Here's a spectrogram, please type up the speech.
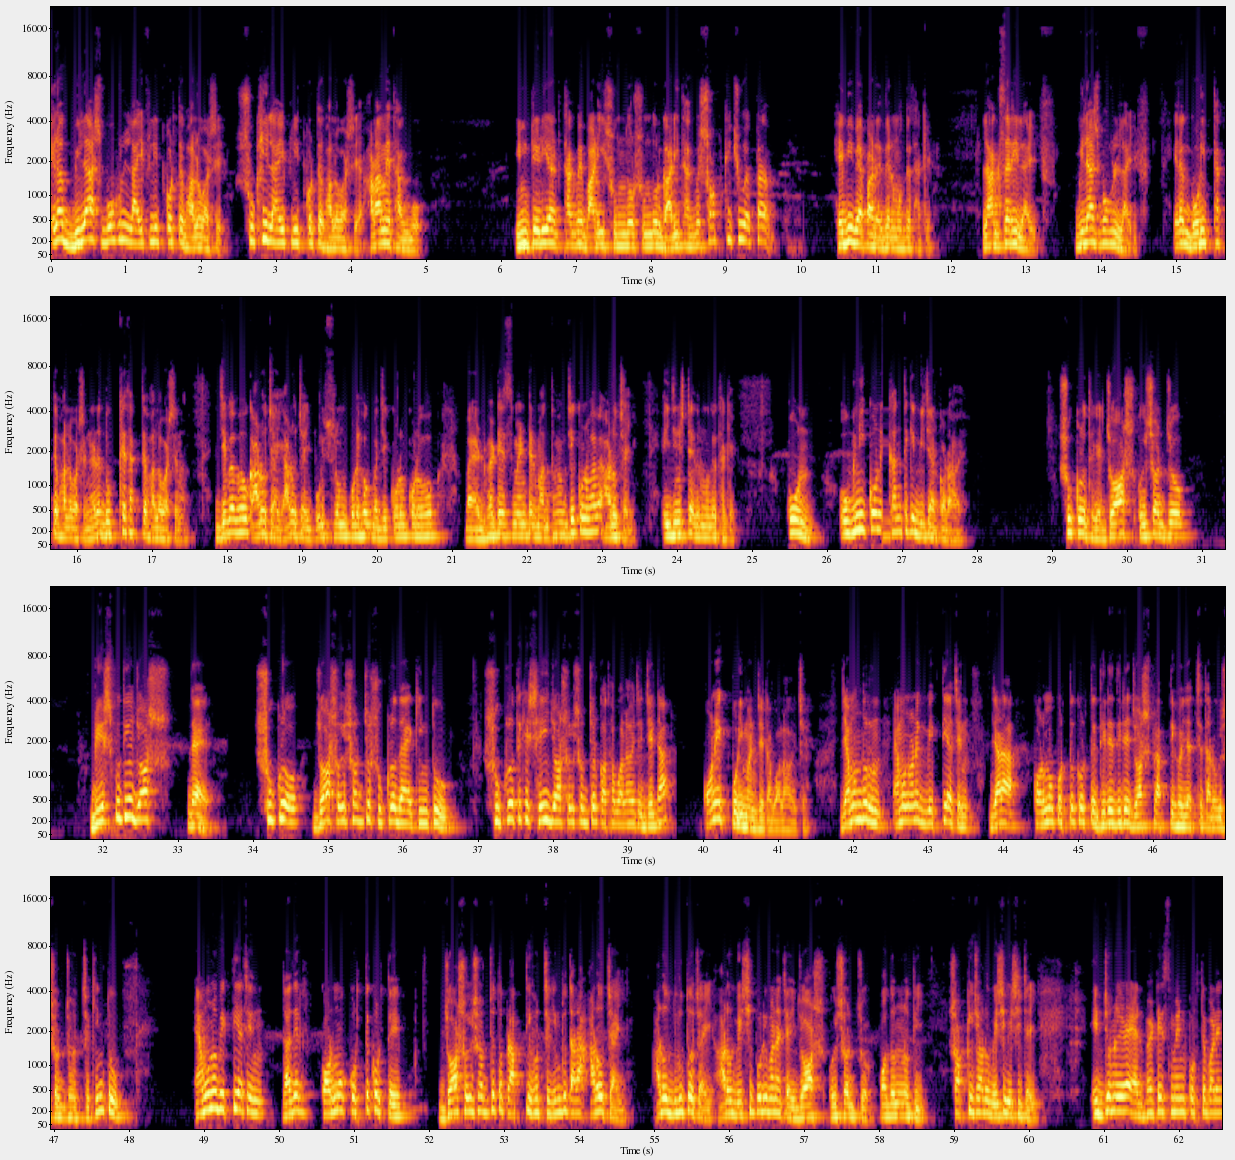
এরা বিলাসবহুল লাইফ লিড করতে ভালোবাসে, সুখী লাইফ লিড করতে ভালোবাসে, আরামে থাকব। ইন্টেরিয়ার থাকবে, বাড়ি সুন্দর সুন্দর গাড়ি থাকবে সব কিছু একটা হেভি ব্যাপার এদের মধ্যে থাকে। লাক্সারি লাইফ বিলাসবহুল লাইফ এরা গরিব থাকতে ভালোবাসে না, এরা দুঃখে থাকতে ভালোবাসে না। যেভাবে হোক আরও চাই আরও চাই, পরিশ্রম করে হোক বা যে কোনো করে হোক বা অ্যাডভার্টাইজমেন্টের মাধ্যমে হোক যে কোনোভাবে আরও চাই। এই জিনিসটা এদের মধ্যে থাকে। কোন? অগ্নিকোণ এখান থেকে বিচার করা হয়। শুক্র থেকে যশ, ঐশ্বর্য। বৃহস্পতিও যশ দেয়। শুক্র, যশ, ঐশ্বর্য, শুক্র দেয় কিন্তু শুক্র থেকে সেই যশ, ঐশ্বর্যর কথা বলা হয়েছে যেটা অনেক পরিমাণ যেটা বলা হয়েছে। যেমন ধরুন, এমন অনেক ব্যক্তি আছেন যারা কর্ম করতে করতে ধীরে ধীরে যশ প্রাপ্তি হয়ে যাচ্ছে, তার ঐশ্বর্য হচ্ছে। কিন্তু এমনও ব্যক্তি আছেন যাদের কর্ম করতে করতে যশ, ঐশ্বর্য তো প্রাপ্তি হচ্ছে, কিন্তু তারা আরও চাই, আরও দ্রুত চাই, আরও বেশি পরিমাণে চাই যশ, ঐশ্বর্য, পদোন্নতি। সব কিছু আরও বেশি বেশি চাই। এর জন্য এরা অ্যাডভার্টাইজমেন্ট করতে পারে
